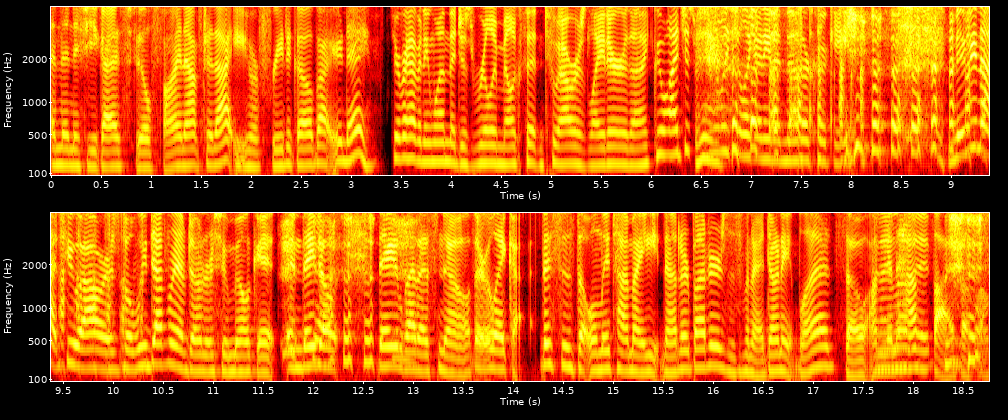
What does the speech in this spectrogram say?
And then if you guys feel fine after that, you're free to go about your day. Do you ever have anyone that just really milks it and two hours later, they're like, "Oh, I just really feel like I need another cookie? Maybe not two hours, but we definitely have donors who milk it and they don't, they let us know. They're like, this is the only time I eat Nutter Butters is when I donate blood. So I'm going to have it. five of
